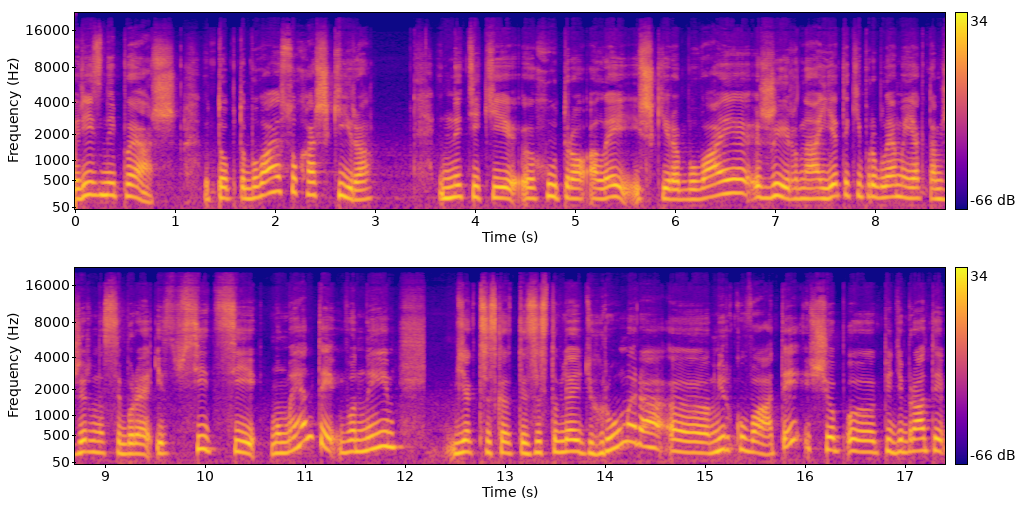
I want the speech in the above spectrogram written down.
різний pH. Тобто буває суха шкіра, не тільки е, хутро, але й шкіра буває жирна. Є такі проблеми, як там жирна сибуре. І всі ці моменти вони. Як це сказати, заставляють грумера е, міркувати, щоб е, підібрати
